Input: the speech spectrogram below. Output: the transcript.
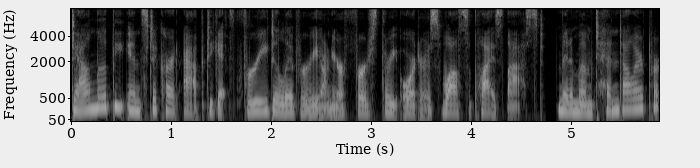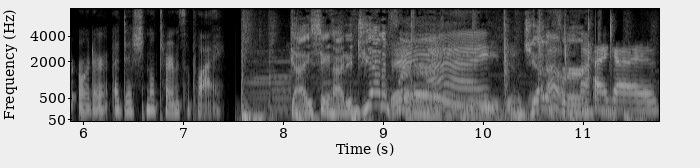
Download the Instacart app to get free delivery on your first three orders while supplies last. Minimum $10 per order, additional term supply. Guys, say hi to Jennifer. Hi. Jennifer. Hi, guys.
